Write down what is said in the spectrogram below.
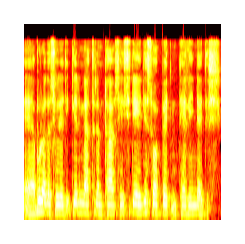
Ee, burada söylediklerim yatırım tavsiyesi değil de sohbet niteliğindedir.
